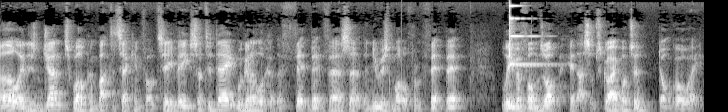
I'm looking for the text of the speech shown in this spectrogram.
Hello ladies and gents, welcome back to Tech Info TV. So today we're going to look at the Fitbit Versa, the newest model from Fitbit. Leave a thumbs up, hit that subscribe button, don't go away.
